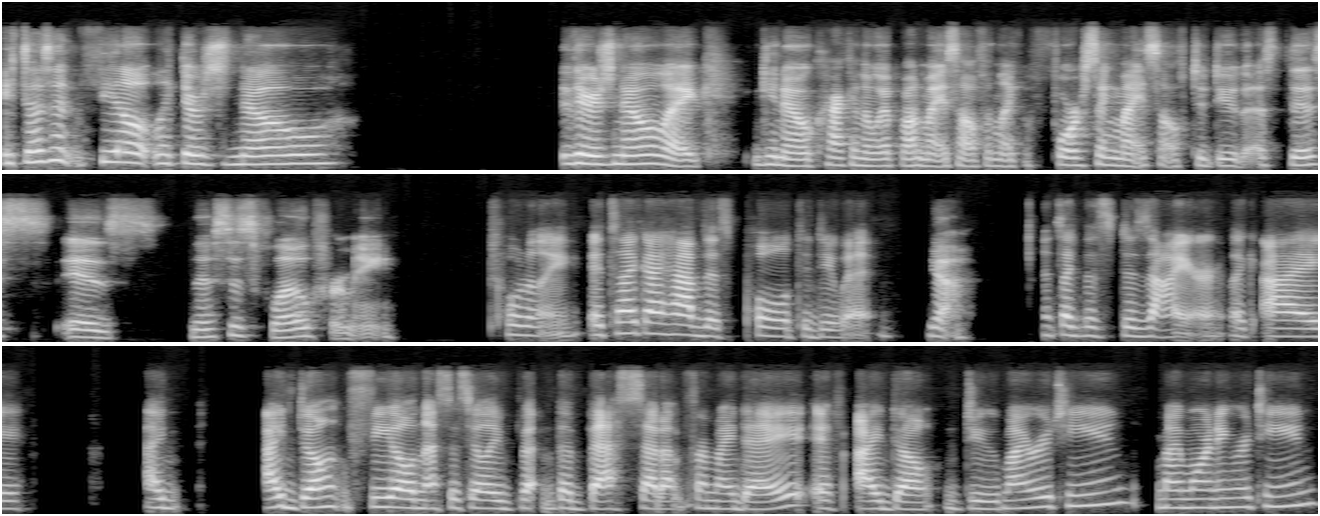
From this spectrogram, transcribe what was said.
it doesn't feel like there's no there's no like, you know, cracking the whip on myself and like forcing myself to do this. This is this is flow for me. Totally. It's like I have this pull to do it. Yeah. It's like this desire. Like I I I don't feel necessarily be- the best setup for my day if I don't do my routine, my morning routine,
